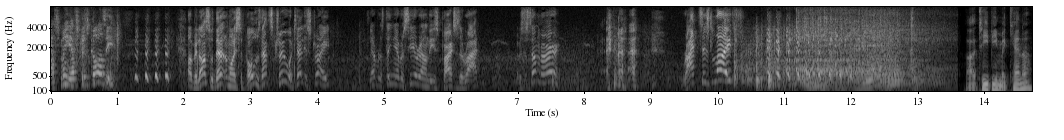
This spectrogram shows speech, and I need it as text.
That's me, that's Chris Cawsey. I'll be lost without him, I suppose. That's true, I tell you straight. Cleverest thing you ever see around these parts is a rat. Mr. Sumner, rats is life. Uh, T.P. McKenna,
